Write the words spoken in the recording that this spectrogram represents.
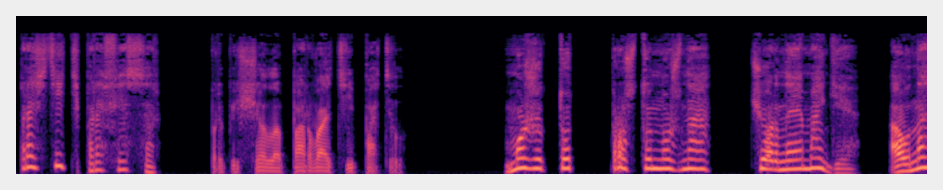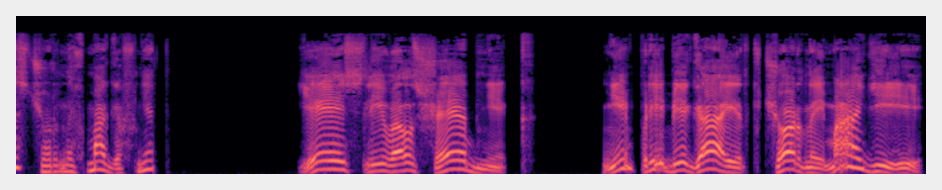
Простите, профессор, — пропищала Парвати Патил. — Может, тут просто нужна черная магия, а у нас черных магов нет? — Если волшебник не прибегает к черной магии,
